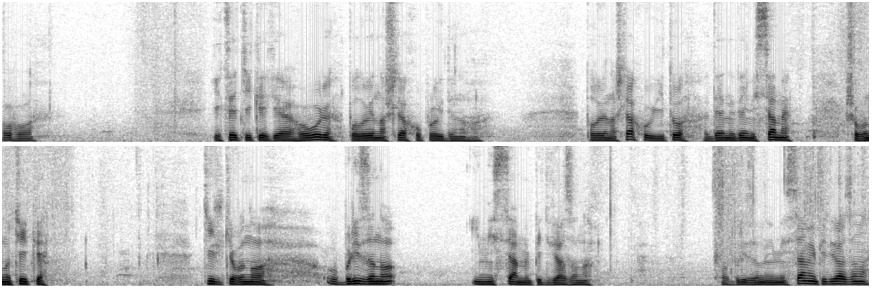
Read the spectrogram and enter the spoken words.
Ого. І це тільки, як я говорю, половина шляху пройденого. Половина шляху і то де-не-де місцями, що воно тільки, тільки воно обрізано і місцями підв'язано. Обрізано і місцями підв'язано.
